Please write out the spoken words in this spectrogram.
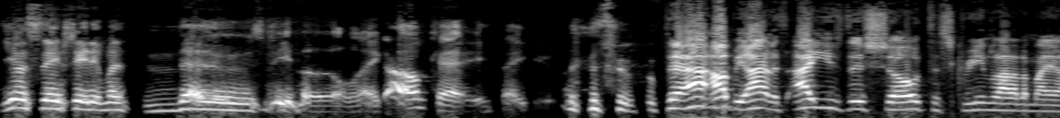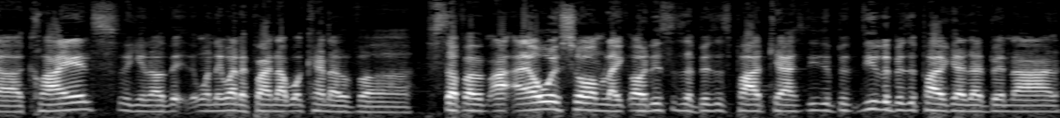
you're associated with those people. Like, oh, okay, thank you. Yeah, I, I'll be honest. I use this show to screen a lot of my uh, clients. You know, they, when they want to find out what kind of uh, stuff I'm, I, I always show them like, oh, this is a business podcast. These are these are the business podcasts I've been on.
